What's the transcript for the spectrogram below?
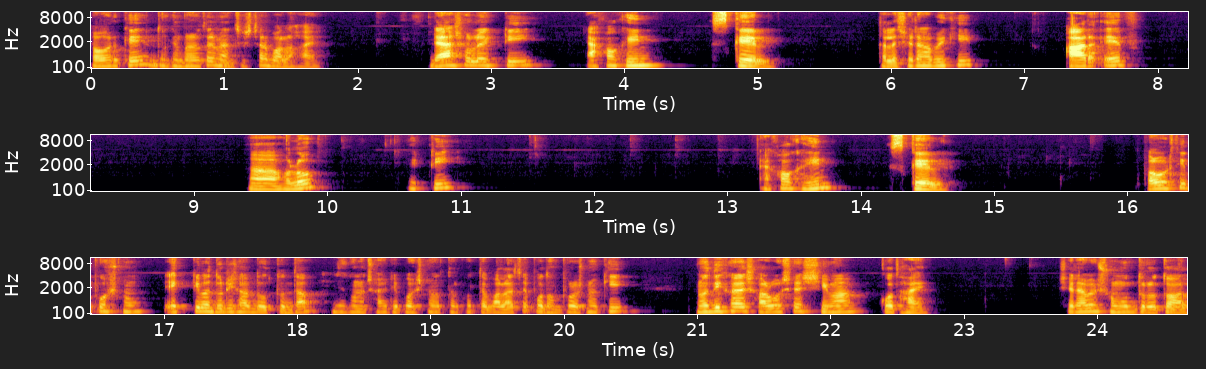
শহরকে দক্ষিণ ভারতের ম্যানচেস্টার বলা হয়। ড্যাশ হলো একটি এককহীন স্কেল তাহলে সেটা হবে কি? আর এফ হলো একটি এককহীন স্কেল পরবর্তী প্রশ্ন, একটি বা দুটি শব্দ উত্তর দাও। যে কোনো ছয়টি প্রশ্নের উত্তর করতে বলা আছে। প্রথম প্রশ্ন কি? নদী ক্ষয়ের সর্বশেষ সীমা কোথায়? সেটা হবে সমুদ্রতল।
